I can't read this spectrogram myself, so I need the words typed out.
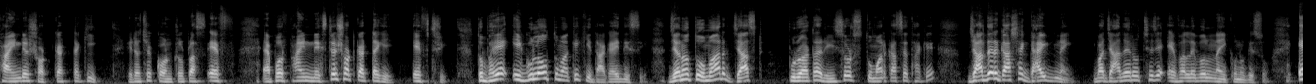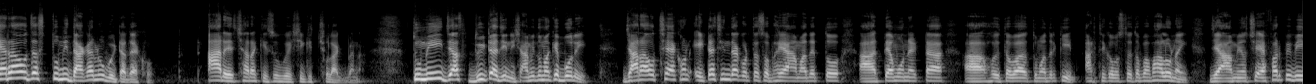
ফাইন্ডের শর্টকাটটা কি? এটা হচ্ছে কন্ট্রোল প্লাস এফ এরপর ফাইন্ড নেক্সটের শর্টকাটটা কি? এফ থ্রি তো ভাইয়া, এগুলোও তোমাকে কি দাগাই দিছি? যেন তোমার জাস্ট পুরোটা রিসোর্স তোমার কাছে থাকে, যাদের গাছে গাইড নাই বা যাদের হচ্ছে যে অ্যাভেলেবল নাই কোনো কিছু, এরাও জাস্ট তুমি দাগানো বইটা দেখো। আর এছাড়া কিছু বেশি কিচ্ছু লাগবে না। তুমি জাস্ট দুইটা জিনিস, আমি তোমাকে বলি, যারা হচ্ছে এখন এটা চিন্তা করতেছো, ভাইয়া, আমাদের তো তেমন একটা হয়তো বা তোমাদের কি আর্থিক অবস্থা হয়তো বা ভালো নাই, যে আমি হচ্ছে এফআরপিবি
